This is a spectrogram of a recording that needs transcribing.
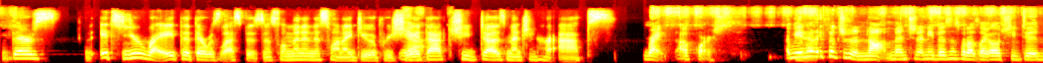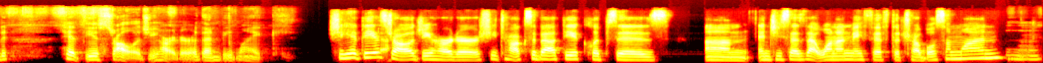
there's it's you're right that there was less businesswoman in this one. I do appreciate Yeah. that. She does mention her apps. Right, of course. I mean, I Yeah. would expect her to not mention any business, but I was like, oh, she did hit the astrology harder than being like, She hit the astrology harder. She talks about the eclipses. Um, and she says that one on May 5th, the troublesome one. Mhm.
